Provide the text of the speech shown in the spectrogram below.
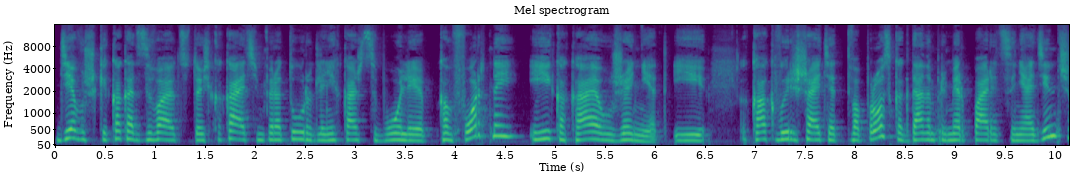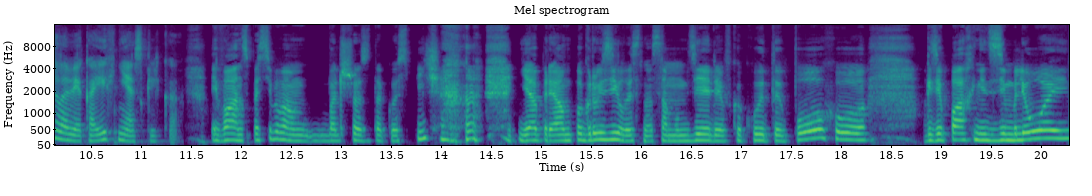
Девушки как отзываются? То есть какая температура для них кажется более комфортной и какая уже нет? И как вы решаете этот вопрос, когда, например, парится не один человек, а их несколько? Иван, спасибо вам большое за такой спич. Я прям погрузилась на самом деле в какую-то эпоху, где пахнет землей,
